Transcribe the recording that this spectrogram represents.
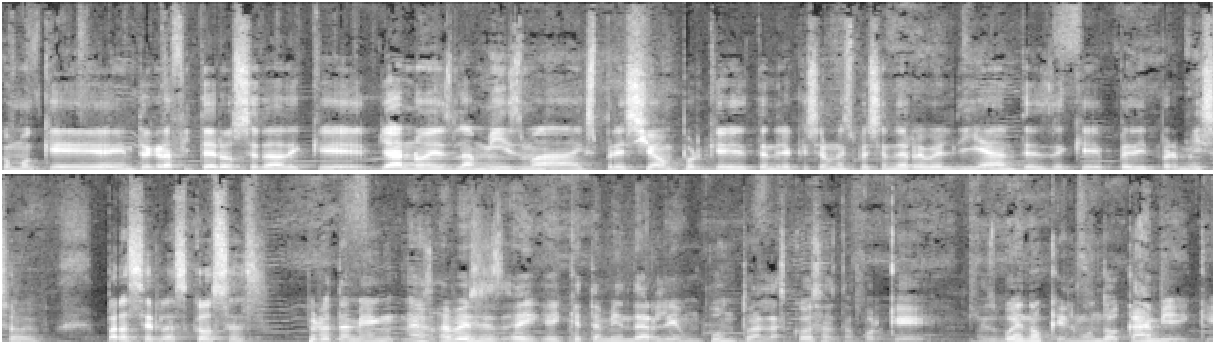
como que entre grafiteros se da de que ya no es la misma expresión, porque tendría que ser una expresión de rebeldía antes de que pedir permiso para hacer las cosas. Pero también a veces hay, hay que también darle un punto a las cosas, ¿no? Porque es bueno que el mundo cambie y que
